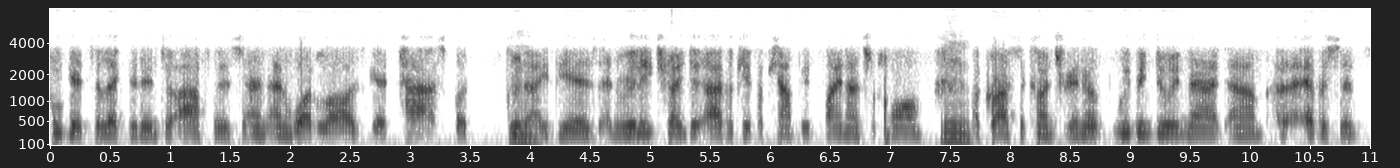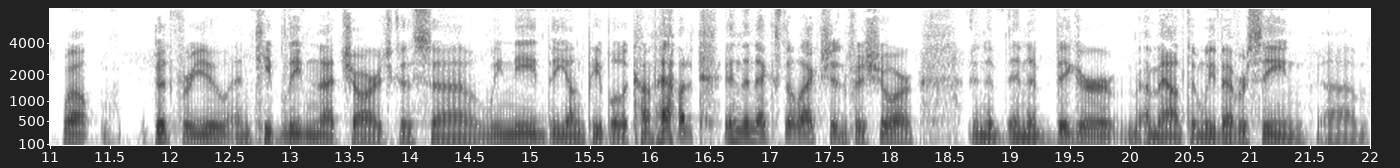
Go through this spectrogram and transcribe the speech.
who gets elected into office and, and what laws get passed, but good mm. ideas and really trying to advocate for campaign finance reform mm. across the country. And we've been doing that um, ever since. Well, good for you, and keep leading that charge because uh, we need the young people to come out in the next election for sure, in a in a bigger amount than we've ever seen. Um,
